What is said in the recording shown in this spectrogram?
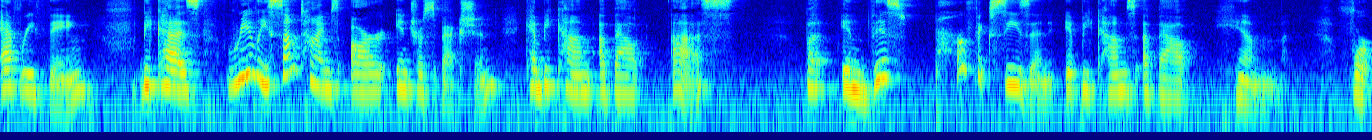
everything because really sometimes our introspection can become about us but in this perfect season, it becomes about Him. For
